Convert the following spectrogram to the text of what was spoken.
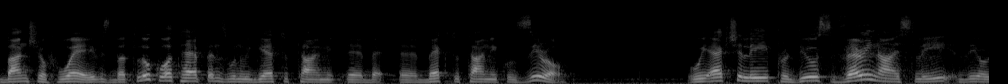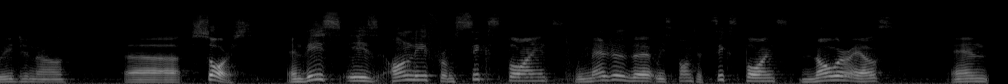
bunch of waves, but look what happens when we get to time, uh, uh, back to time equals zero. We actually produce very nicely the original uh, source. And this is only from six points. We measure the response at six points, nowhere else. And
